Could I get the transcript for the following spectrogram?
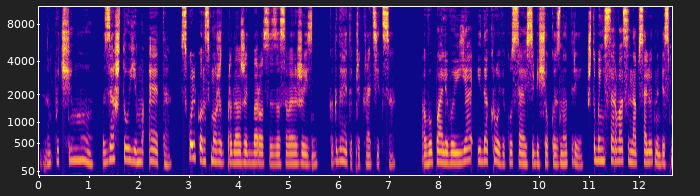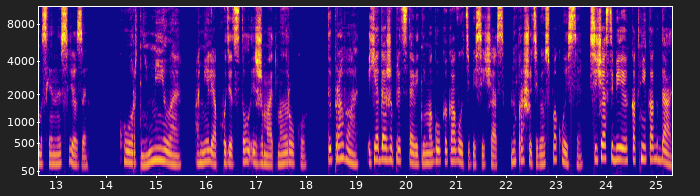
Но почему? За что ему это? Сколько он сможет продолжать бороться за свою жизнь? Когда это прекратится? Выпаливаю я и до крови кусаю себе щеку изнутри, чтобы не сорваться на абсолютно бессмысленные слезы. «Кортни, милая!» Амелия обходит стол и сжимает мою руку. Ты права. Я даже представить не могу, каково тебе сейчас. Но прошу тебя, успокойся. Сейчас тебе, как никогда,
